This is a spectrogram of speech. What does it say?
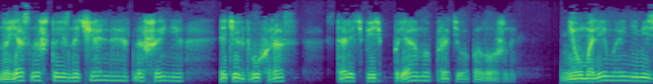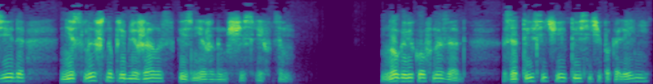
но ясно, что изначальные отношения этих двух рас стали теперь прямо противоположны. Неумолимая Немезида неслышно приближалась к изнеженным счастливцам. Много веков назад, за тысячи и тысячи поколений,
